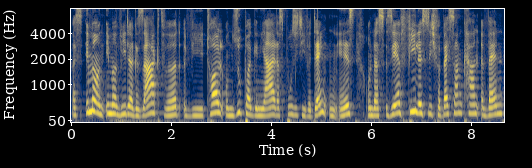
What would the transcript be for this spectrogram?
was immer und immer wieder gesagt wird, wie toll und super genial das positive Denken ist und dass sehr vieles sich verbessern kann, wenn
